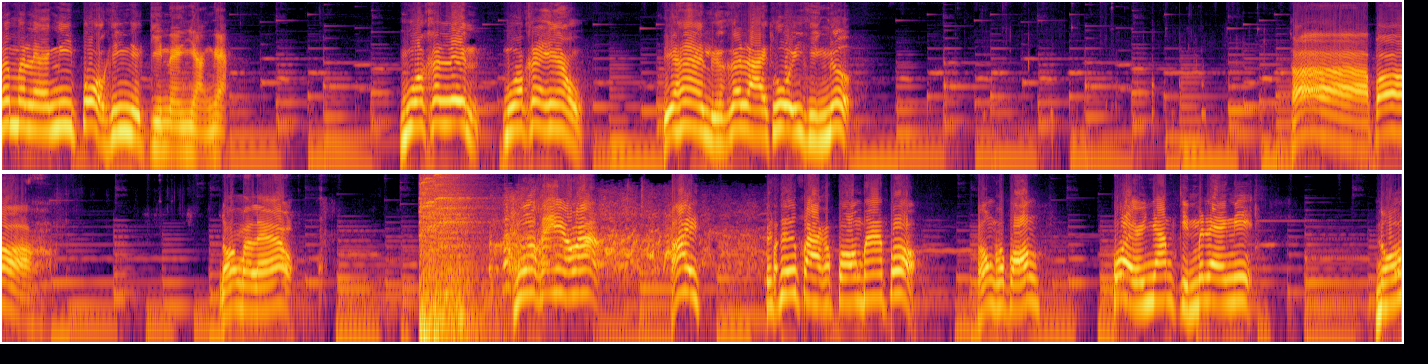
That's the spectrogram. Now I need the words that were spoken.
แล้วแมลงนี่โป้คิงจะกินไอ้อย่างเนี่ย มัวก็เล่น มัวก็แอวเดี๋ยวให้เหลือก็ลายทั่วอีหิงเนอะถ้าป้อน้องมาแล้ว มัวก็แอวอะไปไปซื้อปลากระป๋องมาโป้ทองกระป๋องป้อยยำกินแมลงนี่ น้อง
